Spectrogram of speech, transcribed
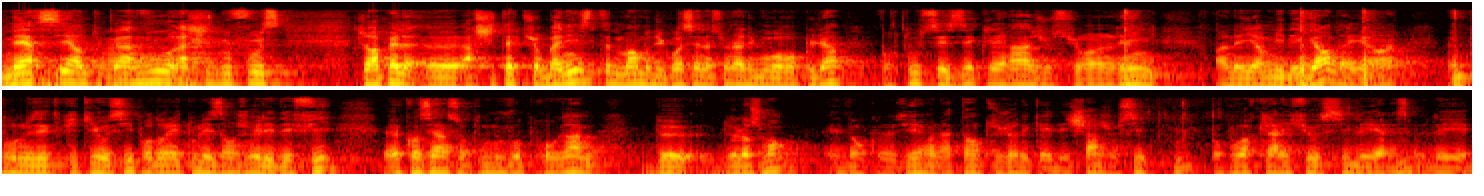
Merci en tout cas à vous, Rachid Boufous. Je rappelle, euh, architecte urbaniste, membre du Conseil national du mouvement populaire, pour tous ces éclairages sur un ring, en ayant mis des gants d'ailleurs, hein, pour nous expliquer aussi, pour donner tous les enjeux et les défis euh, concernant ce nouveau programme de, de logement. Et donc, euh, on attend toujours des cahiers des charges aussi pour pouvoir clarifier aussi les, les,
